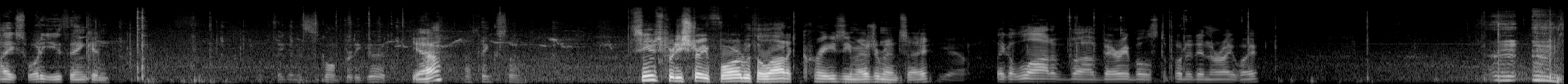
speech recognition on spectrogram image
Ice, what are you thinking? I'm thinking this is going pretty good. Yeah? I think so. Seems pretty straightforward with a lot of crazy measurements, eh? Like a lot of uh, variables to put it in the right way.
